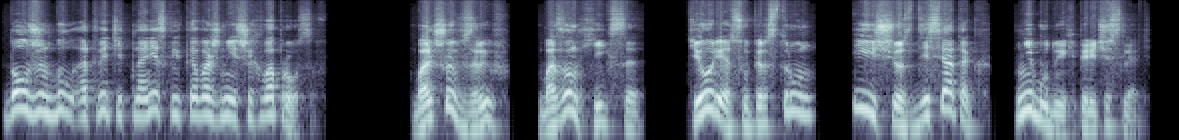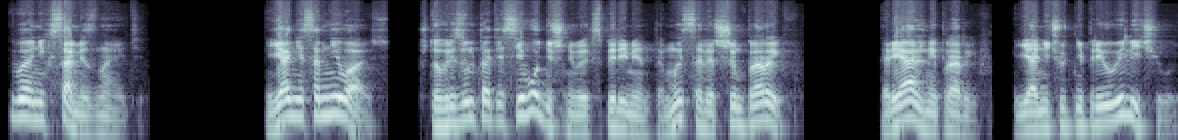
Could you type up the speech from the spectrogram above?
должен был ответить на несколько важнейших вопросов. Большой взрыв, бозон Хиггса, теория суперструн и еще с десяток, не буду их перечислять, вы о них сами знаете. Я не сомневаюсь, что в результате сегодняшнего эксперимента мы совершим прорыв. Реальный прорыв, я ничуть не преувеличиваю.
